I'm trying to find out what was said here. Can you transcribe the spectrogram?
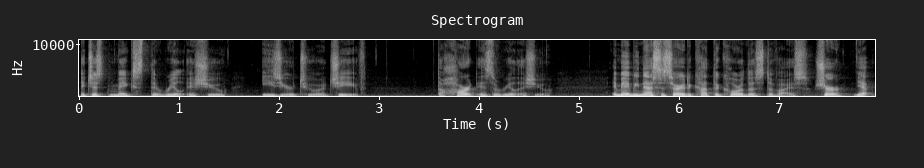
It just makes the real issue easier to achieve. The heart is the real issue. It may be necessary to cut the core of this device. Sure, yep.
